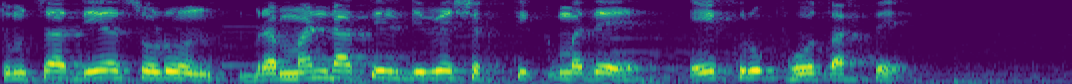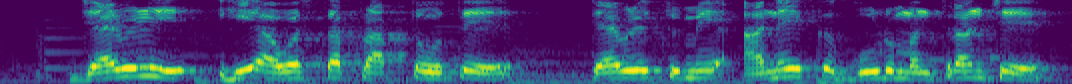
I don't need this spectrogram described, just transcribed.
तुमचा देह सोडून ब्रह्मांडातील दिव्यशक्तीमध्ये एकरूप होत असते. ज्यावेळी ही अवस्था प्राप्त होते त्यावेळी तुम्ही अनेक गूढ मंत्रांचे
